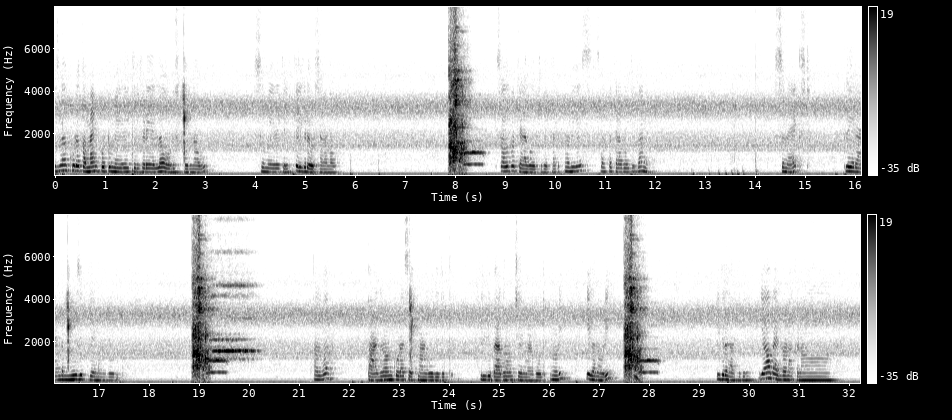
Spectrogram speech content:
ಇದನ್ನ ಕೂಡ ಕಮ್ಯಾಂಡ್ ಕೊಟ್ಟು ಮೇಲೆ ಕೆಳಗಡೆ ಎಲ್ಲ ಓಡಿಸ್ಬೋದು ನಾವು. ಸೊ ಮೇಲೆ ಕೆಳ ಕೆಳಗಡೆ ಓಡಿಸೋಣ ನಾವು. ಸ್ವಲ್ಪ ಕೆಳಗೆ ಹೋಯ್ತು ಬೇಕಾದ್ರೆ. ನೋಡಿ ಗೈಸ್ ಸ್ವಲ್ಪ ಕೆಳಗೆ ಹೋಯ್ತು ತಾನೆ? So next play random music play ಮಾಡ್ಬೋದು. ಅಲ್ವಾ? ಬ್ಯಾಕ್ಗ್ರೌಂಡ್ ಕೂಡ ಸೆಟ್ ಮಾಡ್ಬೋದು ಇದಕ್ಕೆ. ಇಲ್ಲಿ ಬ್ಯಾಕ್ಗ್ರೌಂಡ್ ಚೇಂಜ್ ಮಾಡ್ಬೋದು. ನೋಡಿ. ಈಗ ನೋಡಿ. ಇದ್ರಲ್ಲಿ ಹಾಕಿದ್ದೀನಿ. ಯಾವ ಬ್ಯಾಕ್ಗ್ರೌಂಡ್ ಹಾಕೋಣ?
